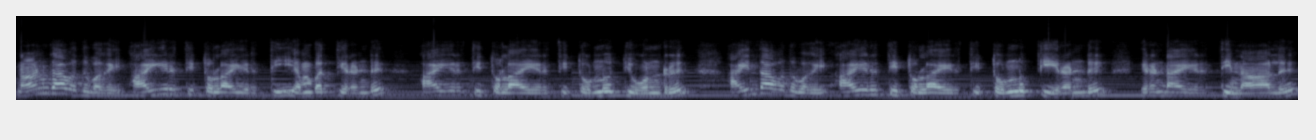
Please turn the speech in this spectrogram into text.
நான்காவது வகை ஆயிரத்தி தொள்ளாயிரத்தி எண்பத்தி ரெண்டு ஆயிரத்தி தொள்ளாயிரத்தி தொண்ணூத்தி ஒன்று ஐந்தாவது வகை ஆயிரத்தி தொள்ளாயிரத்தி தொண்ணூத்தி இரண்டு இரண்டாயிரத்தி நாலு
